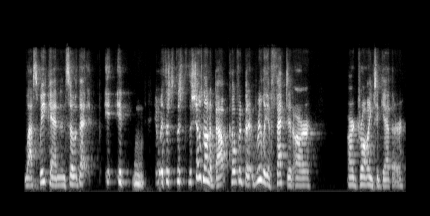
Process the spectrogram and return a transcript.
last weekend. And so that it, it, Mm. it was the, the, the show's not about COVID, but it really affected our our drawing together.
